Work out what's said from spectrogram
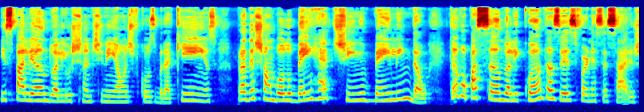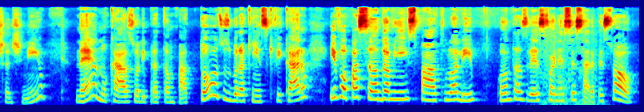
espalhando ali o chantininho onde ficou os buraquinhos, para deixar um bolo bem retinho, bem lindão. Então eu vou passando ali quantas vezes for necessário o chantininho, né? No caso ali para tampar todos os buraquinhos que ficaram e vou passando a minha espátula ali quantas vezes for necessária, pessoal.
